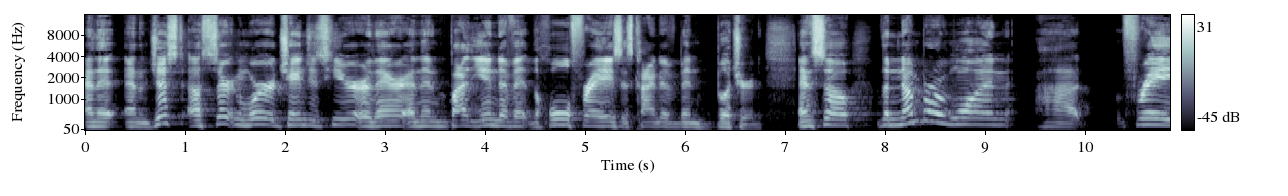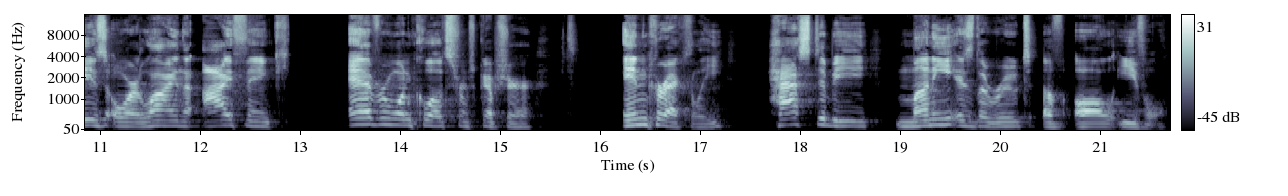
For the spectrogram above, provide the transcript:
And that and just a certain word changes here or there, and then by the end of it, the whole phrase has kind of been butchered. And so the number one uh, phrase or line that I think everyone quotes from scripture incorrectly has to be money is the root of all evil.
